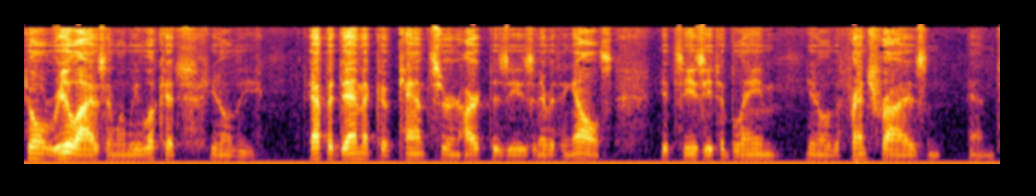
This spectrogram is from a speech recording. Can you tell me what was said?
don't realize. And when we look at, you know, the epidemic of cancer and heart disease and everything else, it's easy to blame, you know, the French fries and, and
